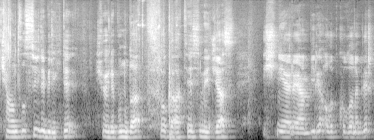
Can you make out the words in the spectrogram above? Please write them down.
çantasıyla birlikte şöyle bunu da sokağa teslim edeceğiz. İşine yarayan biri alıp kullanabilir.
